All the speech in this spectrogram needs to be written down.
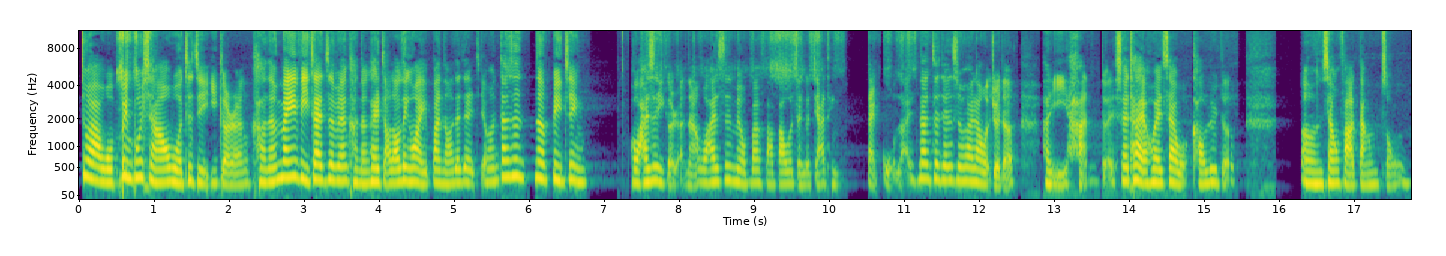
对啊，我并不想要我自己一个人，可能 maybe 在这边可能可以找到另外一半，然后在这里结婚，但是那毕竟我还是一个人啊，我还是没有办法把我整个家庭带过来，那这件事会让我觉得很遗憾，对，所以他也会在我考虑的嗯想法当中。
